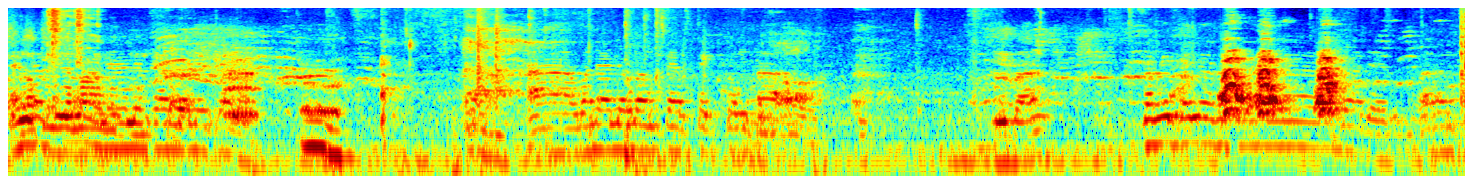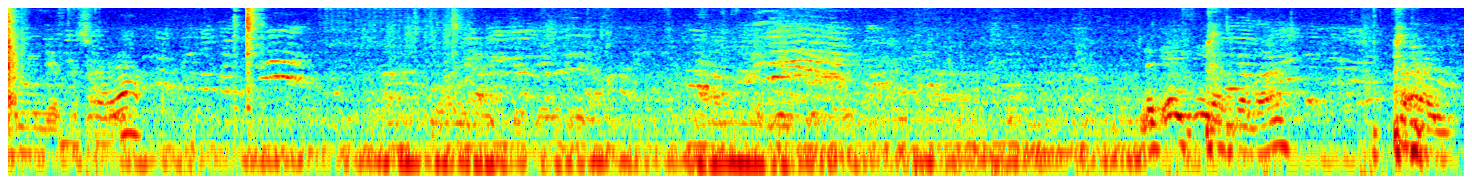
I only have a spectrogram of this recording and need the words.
Ano ka na ka? Ah, wala namang perfectong tao. Diba? Nga ka brother. Parang pamilya ko sa Sarap. Nag-NCR ka ba? Saan?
